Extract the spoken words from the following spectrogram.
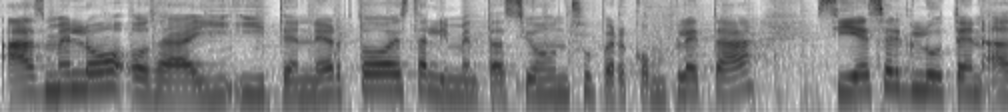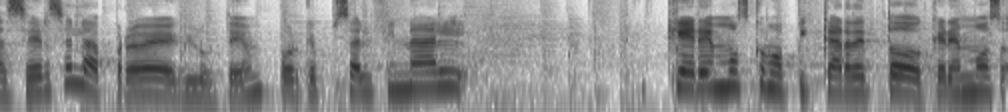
házmelo, o sea, y, y tener toda esta alimentación súper completa. Si es el gluten, hacerse la prueba de gluten, porque pues al final queremos como picar de todo. Queremos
